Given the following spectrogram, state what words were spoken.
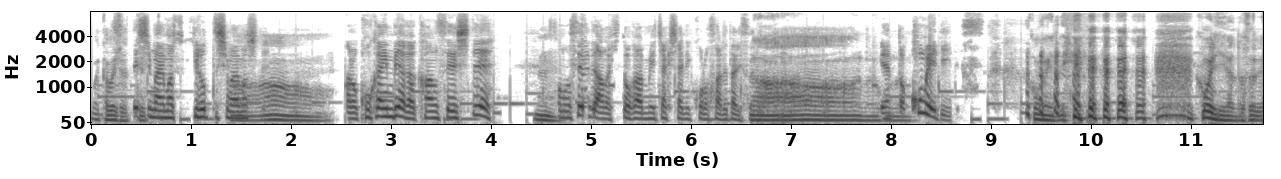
が食べちゃってでしまいまし拾ってしまいまして、ああのコカインベアが完成して、ーうんそのせいであの人がめちゃくちゃに殺されたりする。あえっと。コメディです。コメディ。コメディなんだ、それ。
